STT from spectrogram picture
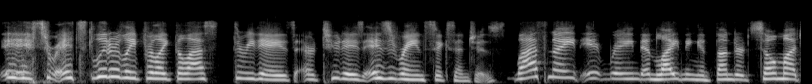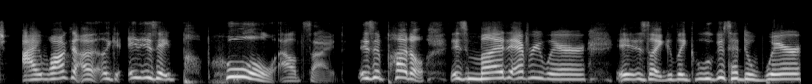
it's it's literally for like the last three days or two days it's rained six inches. Last night it rained and lightning and thundered so much i walked uh, like it is a pool outside. Is a puddle. Is mud everywhere. It is like like lucas had to wear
